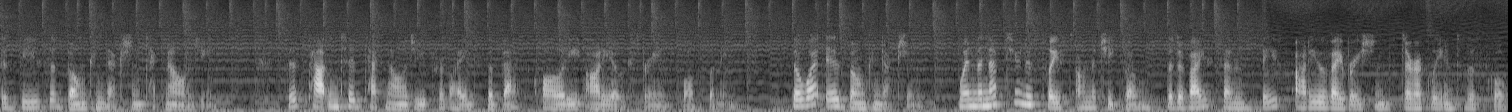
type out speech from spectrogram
is the use of bone conduction technology. This patented technology provides the best quality audio experience while swimming. So what is bone conduction? When the Neptune is placed on the cheekbones, the device sends safe audio vibrations directly into the skull.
